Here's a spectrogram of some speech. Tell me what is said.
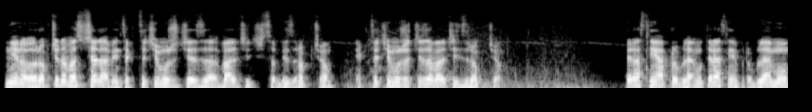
Nie no, Robcio do was strzela, więc jak chcecie możecie zawalczyć sobie z Robcio. Jak chcecie możecie zawalczyć z Robcio. Teraz nie ma problemu, teraz nie ma problemu.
